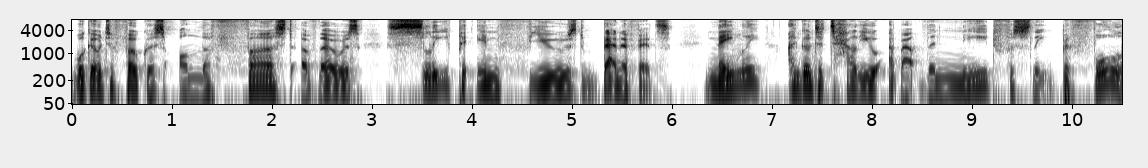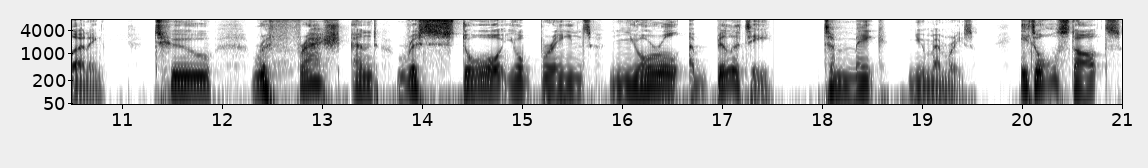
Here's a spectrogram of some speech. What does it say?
we're going to focus on the first of those sleep infused benefits Namely, I'm going to tell you about the need for sleep before learning to refresh and restore your brain's neural ability to make new memories. It all starts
